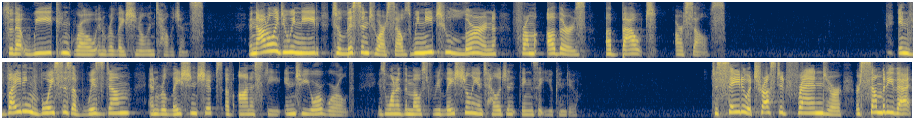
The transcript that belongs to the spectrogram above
so that we can grow in relational intelligence. And not only do we need to listen to ourselves, we need to learn from others about ourselves. Inviting voices of wisdom and relationships of honesty into your world is one of the most relationally intelligent things that you can do to say to a trusted friend or, or somebody that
